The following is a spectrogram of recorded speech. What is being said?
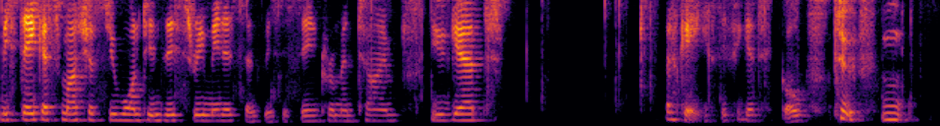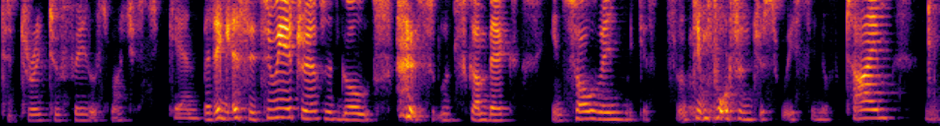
mistake as much as you want in these three minutes and with this increment time you get okay yes if you get a goal to mm, to try to fail as much as you can. But I guess it's weird to have that goal. so let's come back in solving because it's not important, just wasting of time and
